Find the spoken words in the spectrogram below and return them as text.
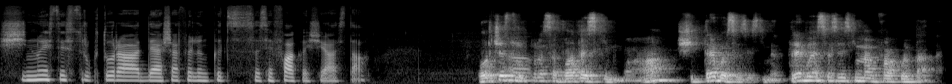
și nu este structura de așa fel încât să se facă și asta. Orice structură uh. se poate schimba și trebuie să se schimbe. Trebuie să se schimbe în facultate.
